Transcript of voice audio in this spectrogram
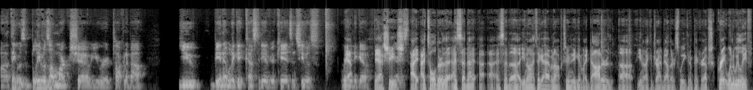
uh, I think it was, I believe it was on Marc's show, you were talking about you being able to get custody of your kids, and she was ready Yeah. to go. Yeah, she. She I, I told her that I said I, I, I said uh, you know I think I have an opportunity to get my daughter. Uh, you know I could drive down there this week and pick her up. She, Great. When do we leave?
